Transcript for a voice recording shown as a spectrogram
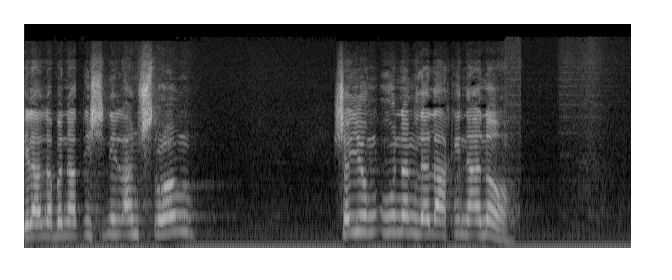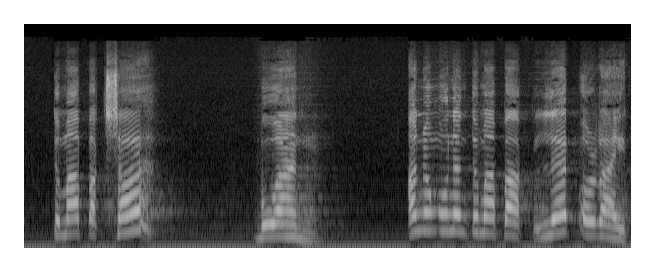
Kilala ba natin si Neil Armstrong? Siya yung unang lalaki na ano, tumapak sa buwan. Anong unang tumapak? Left or right?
